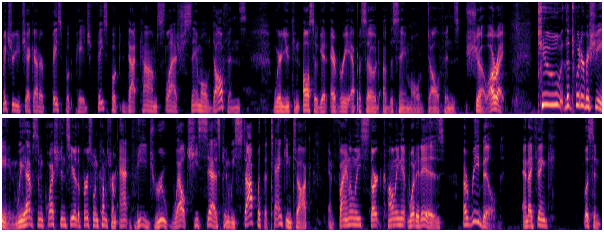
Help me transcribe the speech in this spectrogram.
make sure you check out our Facebook page, facebook.com slash same old dolphins, where you can also get every episode of the same old dolphins show. All right to the Twitter machine. We have some questions here. The first one comes from at the Drew Welch. He says, can we stop with the tanking talk and finally start calling it what it is? A rebuild. And I think, listen,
